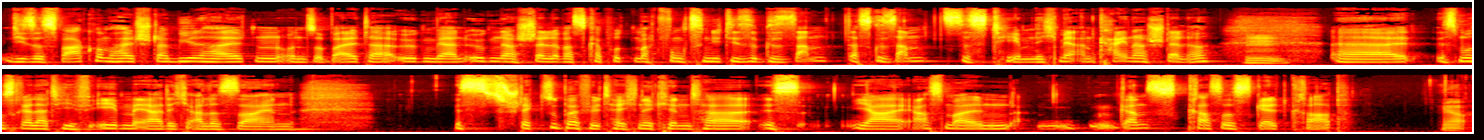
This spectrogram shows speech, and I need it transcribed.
dieses Vakuum halt stabil halten und sobald da irgendwer an irgendeiner Stelle was kaputt macht, funktioniert diese Gesamt, das Gesamtsystem nicht mehr an keiner Stelle. Hm. Äh, es muss relativ ebenerdig alles sein. Es steckt super viel Technik hinter, ist ja erstmal ein ganz krasses Geldgrab. Ja.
